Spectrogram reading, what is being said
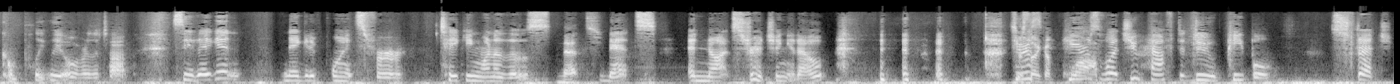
completely over the top. See, they get negative points for taking one of those nets. nets and not stretching it out. Just here's, like a here's what you have to do, people. Stretch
